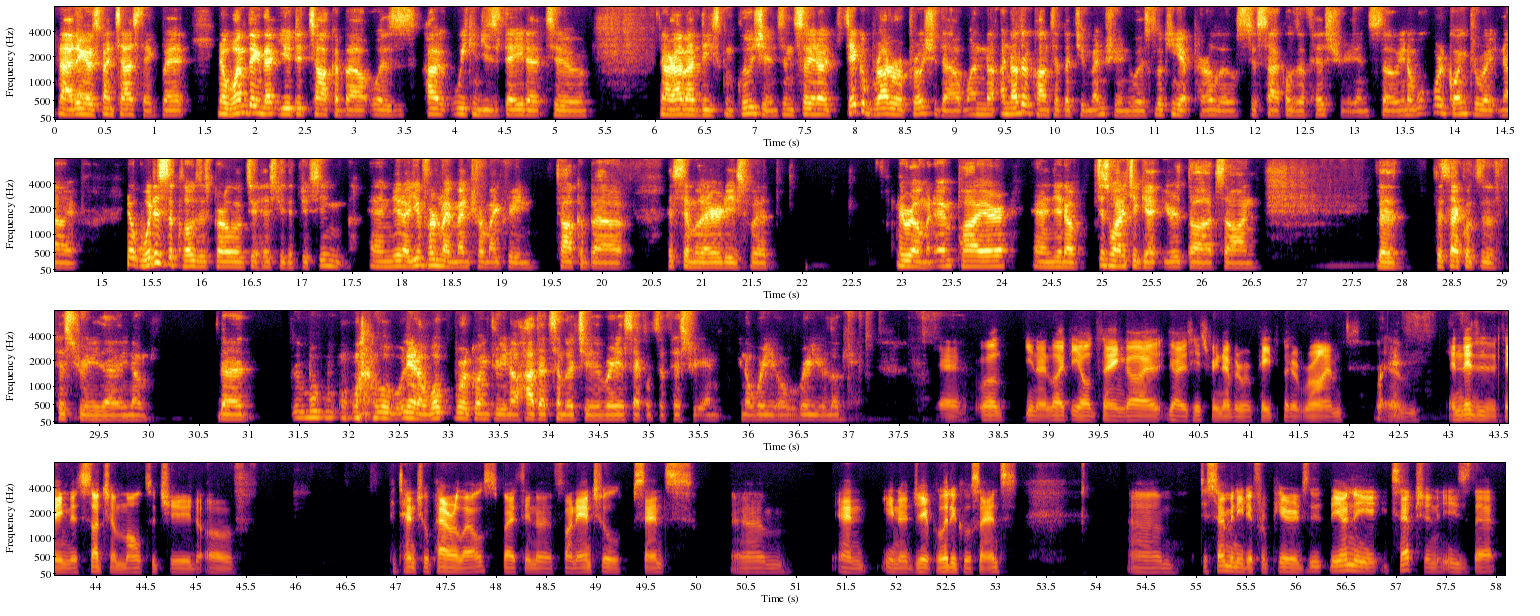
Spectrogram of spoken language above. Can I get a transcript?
I think it was fantastic. But you know, one thing that you did talk about was how we can use data to arrive at these conclusions. And so, you know, take a broader approach to that. One another concept that you mentioned was looking at parallels to cycles of history. And so, you know, what we're going through right now, you know, what is the closest parallel to history that you're seeing? And you know, you've heard my mentor Mike Green talk about the similarities with the Roman Empire, and you know, just wanted to get your thoughts on the the cycles of history that you know the you know what we're going through you know how that's similar to various cycles of history and you know where you where you're looking. Yeah well you know like the old saying goes history never repeats but it rhymes. Right. um, and this is the thing there's such a multitude of potential parallels both in a financial sense um, and in a geopolitical sense um, to so many different periods. The only exception is that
